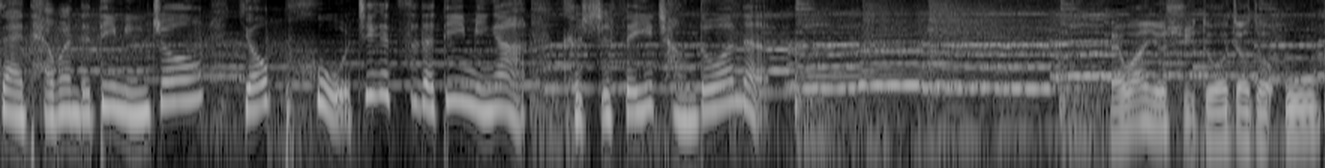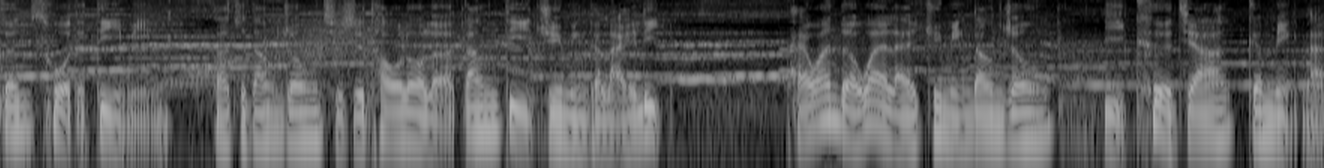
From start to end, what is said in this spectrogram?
在台湾的地名中有“埔”这个字的地名啊，可是非常多呢。台湾有许多叫做“乌”跟“错”的地名。大致当中其实透露了当地居民的来历。台湾的外来居民当中，以客家跟闽南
